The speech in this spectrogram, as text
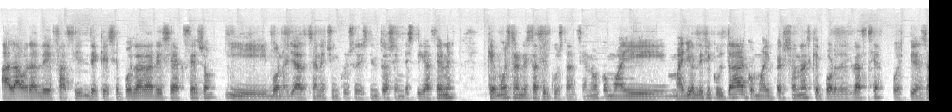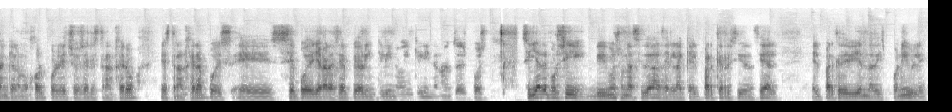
a la hora de, fácil, de que se pueda dar ese acceso y bueno, ya se han hecho incluso distintas investigaciones que muestran esta circunstancia, ¿no? Como hay mayor dificultad, como hay personas que por desgracia pues piensan que a lo mejor por el hecho de ser extranjero, extranjera, pues eh, se puede llegar a ser peor inquilino o inquilina, ¿no? Entonces, pues si ya de por sí vivimos en una ciudad en la que el parque residencial el parque de vivienda disponible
